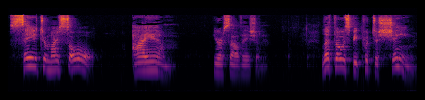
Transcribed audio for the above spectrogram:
Say to my soul, I am your salvation. Let those be put to shame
